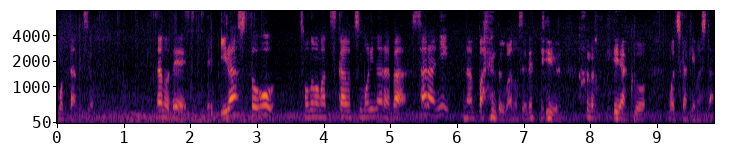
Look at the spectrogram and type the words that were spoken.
思ったんですよ。なので、イラストをそのまま使うつもりならば、さらに何パーセント上乗せでっていうあの契約を持ちかけました。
